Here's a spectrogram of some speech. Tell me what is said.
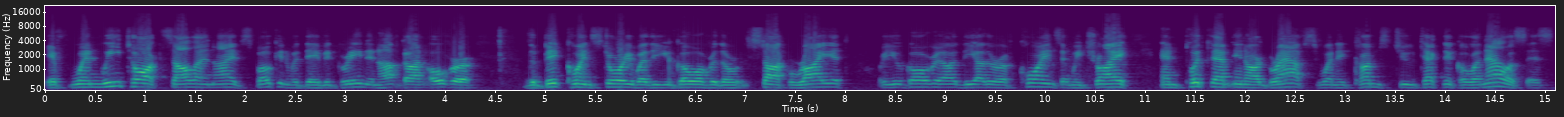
If when we talk, Salah and I have spoken with David Green, and I've gone over the Bitcoin story, whether you go over the stock riot or you go over the other of coins, and we try and put them in our graphs when it comes to technical analysis,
